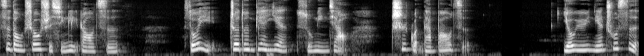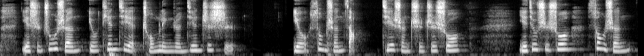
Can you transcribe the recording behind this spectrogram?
自动收拾行李告辞，所以这顿便宴俗名叫吃滚蛋包子。由于年初四也是诸神由天界重临人间之时，有送神早接神迟之说，也就是说送神。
